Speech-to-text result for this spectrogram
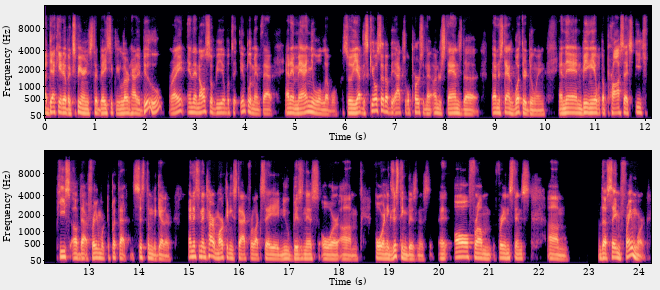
a decade of experience to basically learn how to do, right? And then also be able to implement that at a manual level. So you have the skill set of the actual person that understands the that understands what they're doing, and then being able to process each piece of that framework to put that system together. And it's an entire marketing stack for, like, say, a new business or um, for an existing business, all from, for instance, um, the same framework,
